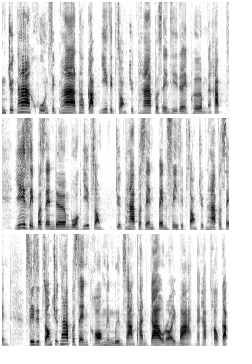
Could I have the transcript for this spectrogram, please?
1.5 คูณ 15 เท่ากับ 22.5%ที่ได้เพิ่มนะครับ 20%เดิมบวก 22.5%เป็น 42.5% 42.5%ของ 13,900 บาทนะครับ เท่ากับ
